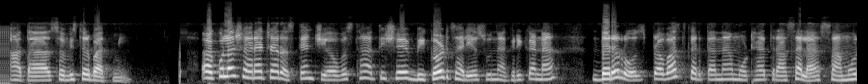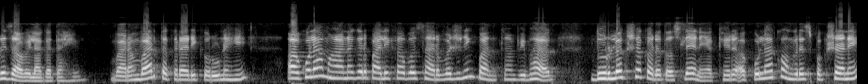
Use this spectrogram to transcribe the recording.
आता सविस्तर बातमी. अकोला शहराच्या रस्त्यांची अवस्था अतिशय बिकट झाली असून नागरिकांना दररोज प्रवास करताना मोठ्या त्रासाला सामोरे जावे लागत आहे. वारंवार तक्रारी करूनही अकोला महानगरपालिका व सार्वजनिक बांधकाम विभाग दुर्लक्ष करत असल्याने अखेर अकोला काँग्रेस पक्षाने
